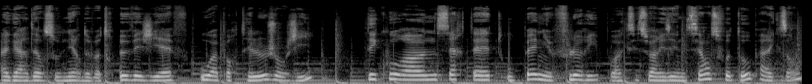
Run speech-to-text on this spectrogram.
à garder en souvenir de votre EVJF ou à porter le jour J, des couronnes, serre-têtes ou peignes fleuris pour accessoiriser une séance photo par exemple,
